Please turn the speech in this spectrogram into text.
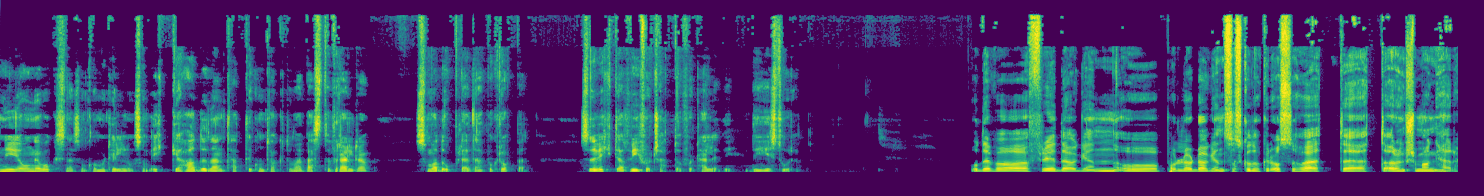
nye, unge voksne som kommer til nå, som ikke hadde den tette kontakten med besteforeldre som hadde opplevd det her på kroppen. Så det er viktig at vi fortsetter å fortelle de, de historiene. Og det var fredagen, og på lørdagen så skal dere også ha et, et, arrangement her.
